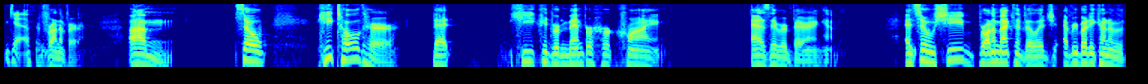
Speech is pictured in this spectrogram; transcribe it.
Yeah. in front of her. Um, so he told her that he could remember her crying as they were burying him. And so she brought him back to the village. Everybody kind of,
